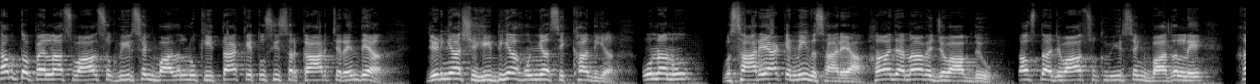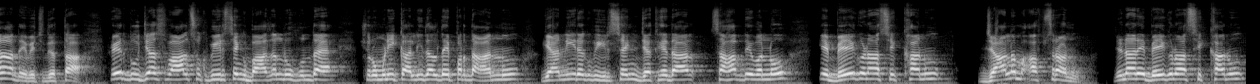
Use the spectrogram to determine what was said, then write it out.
ਸਭ ਤੋਂ ਪਹਿਲਾਂ ਸਵਾਲ ਸੁਖਵੀਰ ਸਿੰਘ ਬਾਦਲ ਨੂੰ ਕੀਤਾ ਕਿ ਤੁਸੀਂ ਸਰਕਾਰ 'ਚ ਰਹਿੰਦਿਆਂ ਜਿਹੜੀਆਂ ਸ਼ਹੀਦੀਆਂ ਹੋਈਆਂ ਸਿੱਖਾਂ ਦੀਆਂ, ਉਹਨਾਂ ਨੂੰ ਵਸਾਰਿਆ ਕਿ ਨਹੀਂ ਵਸਾਰਿਆ? ਹਾਂ ਜਾਂ ਨਾ ਵਿੱਚ ਜਵਾਬ ਦਿਓ। ਤਾਂ ਉਸ ਦਾ ਜਵਾਬ ਸੁਖਵੀਰ ਸਿੰਘ ਬਾਦਲ ਨੇ ਹਾਂ ਦੇ ਵਿੱਚ ਦਿੱਤਾ। ਫਿਰ ਦੂਜਾ ਸਵਾਲ ਸੁਖਵੀਰ ਸਿੰਘ ਬਾਦਲ ਨੂੰ ਹੁੰਦਾ ਹੈ, ਸ਼੍ਰੋਮਣੀ ਅਕਾਲੀ ਦਲ ਦੇ ਪ੍ਰਧਾਨ ਨੂੰ ਗਿਆਨੀ ਰਗਵੀਰ ਸਿੰਘ ਜਥੇਦਾਰ ਸਾਹਿਬ ਦੇ ਵੱਲੋਂ ਕਿ ਬੇਗੁਨਾਹ ਸਿੱਖਾਂ ਨੂੰ, ਜ਼ਾਲਮ ਅਫਸਰਾਂ ਨੂੰ, ਜਿਨ੍ਹਾਂ ਨੇ ਬੇਗੁਨਾਹ ਸਿੱਖਾਂ ਨੂੰ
